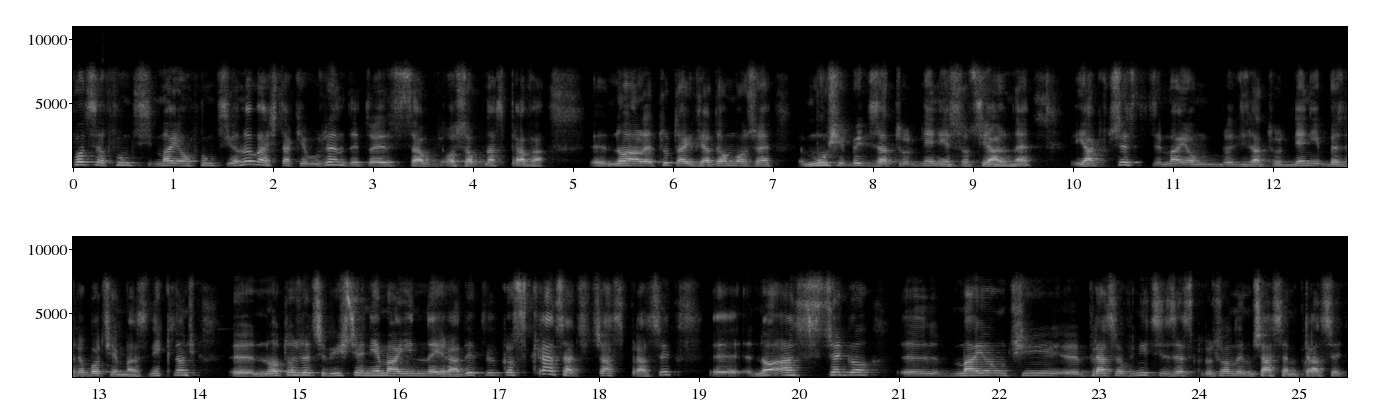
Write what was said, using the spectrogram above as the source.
po co mają funkcjonować takie urzędy, to jest osobna sprawa. No ale tutaj wiadomo, że musi być zatrudnienie socjalne. Jak wszyscy mają być zatrudnieni, bezrobocie ma zniknąć, y, no to rzeczywiście nie ma innej rady, tylko skracać czas pracy. Y, No a z czego y, mają ci pracownicy ze skróconym czasem pracy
